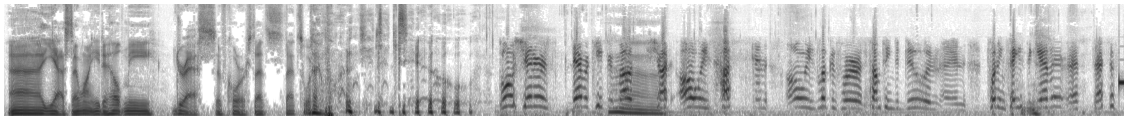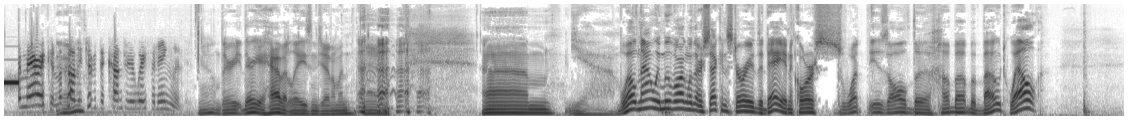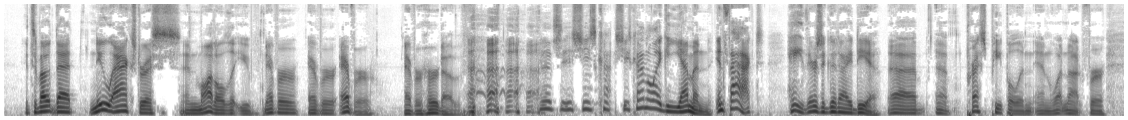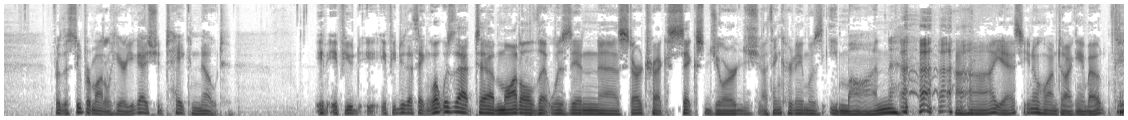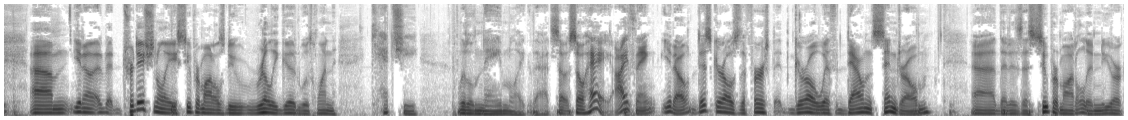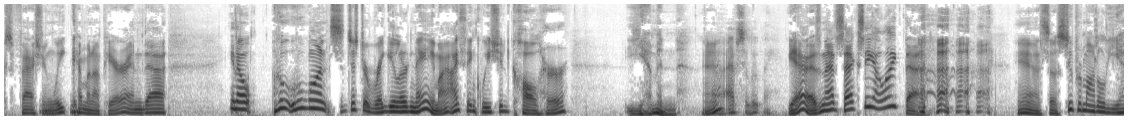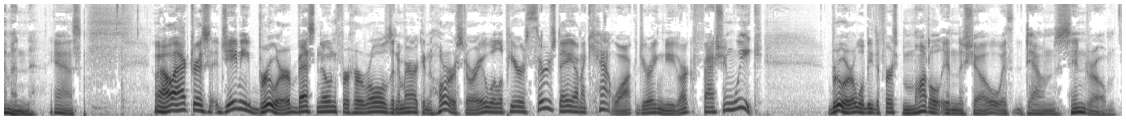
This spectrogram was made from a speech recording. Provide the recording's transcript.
Uh, yes, I want you to help me dress. Of course, that's that's what I want you to do. Bullshitters, never keep your mouth Uh. shut. Always hustling, always looking for something to do and, and putting things together. That's that's a f- American. Look how they took the country away from England. Well, there, there you have it, ladies and gentlemen. Um, yeah. Well, now we move on with our second story of the day, and of course, what is all the hubbub about? Well, it's about that new actress and model that you've never, ever, ever, ever heard of. She's she's kind of like Yemen. In fact, hey, there's a good idea. Uh, uh, press people and, and whatnot for for the supermodel here. You guys should take note. If, if you if you do that thing, what was that uh, model that was in uh, Star Trek Six? George, I think her name was Iman. uh huh. Yes, you know who I'm talking about. Um, you know, traditionally supermodels do really good with one catchy little name like that. So so hey, I think you know this girl is the first girl with Down syndrome uh, that is a supermodel in New York's Fashion Week coming up here, and uh, you know who who wants just a regular name? I, I think we should call her Yemen. eh? Uh, absolutely. Yeah, isn't that sexy? I like that. yeah, so supermodel Yemen. Yes. Well, actress Jamie Brewer, best known for her roles in American Horror Story, will appear Thursday on a catwalk during New York Fashion Week. Brewer will be the first model in the show with Down syndrome.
